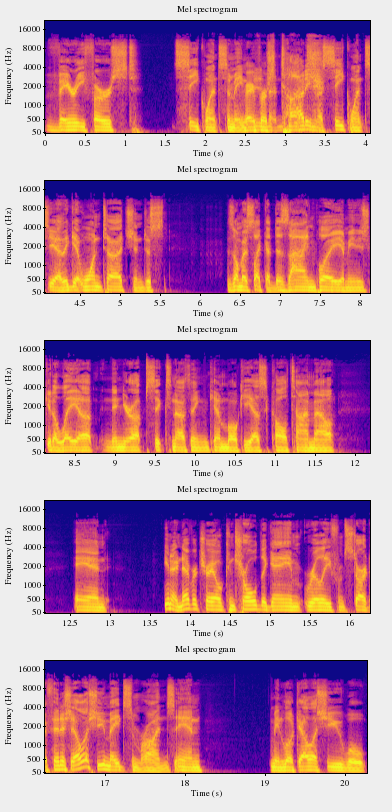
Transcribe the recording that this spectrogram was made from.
very first sequence. I mean, very first touch. Not even a sequence. Yeah, they get one touch and just it's almost like a design play. I mean, you just get a layup and then you're up six nothing. Kim Mulkey has to call timeout, and you know, Never Trail controlled the game really from start to finish. LSU made some runs, and I mean, look, LSU will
